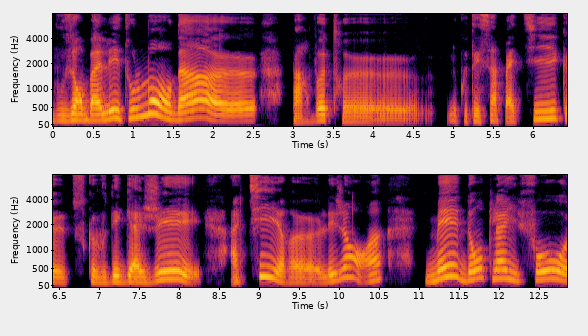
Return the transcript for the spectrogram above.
vous emballez tout le monde hein, par votre... le côté sympathique, tout ce que vous dégagez attire les gens. Hein. Mais donc là il faut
